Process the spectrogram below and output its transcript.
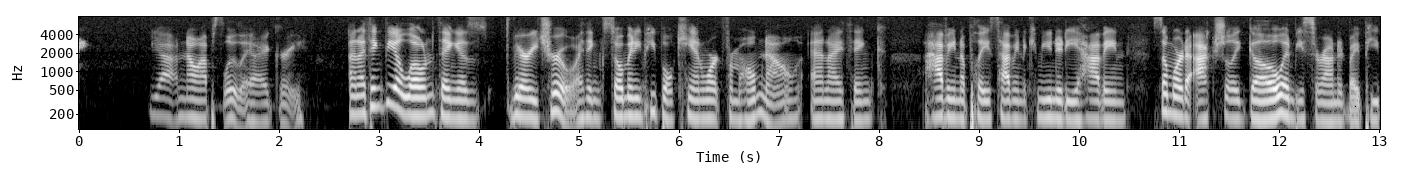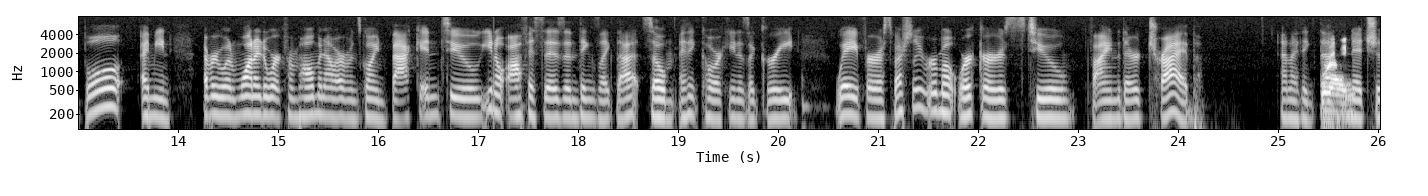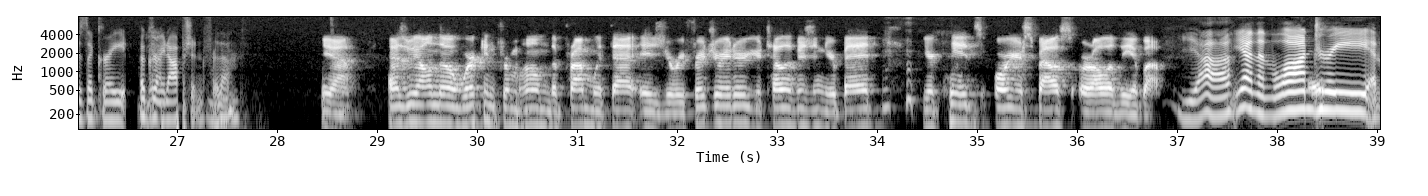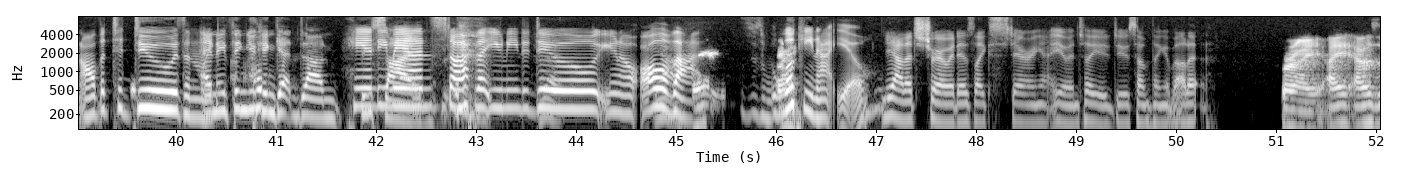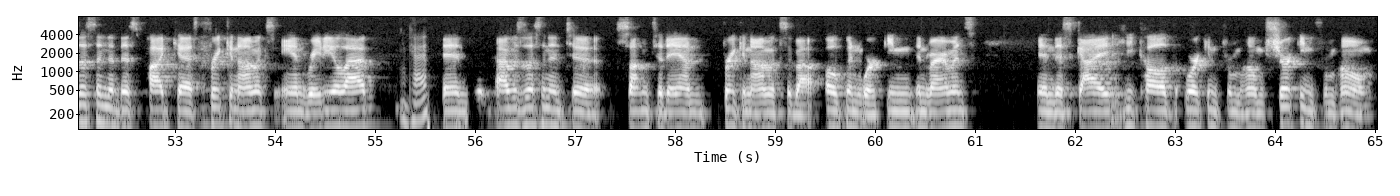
Yeah, no, absolutely. I agree. And I think the alone thing is very true. I think so many people can work from home now. And I think having a place, having a community, having somewhere to actually go and be surrounded by people. I mean, everyone wanted to work from home and now everyone's going back into, you know, offices and things like that. So I think co-working is a great way for especially remote workers to find their tribe. And I think that right. niche is a great a great yeah. option for mm-hmm. them. Yeah as we all know, working from home, the problem with that is your refrigerator, your television, your bed, your kids, or your spouse, or all of the above. Yeah. Yeah, and then laundry and all the to dos and like anything you can get done. Handyman besides. stuff that you need to do, yeah. you know, all yeah. of that. It's just right. looking at you. Yeah, that's true. It is like staring at you until you do something about it. Right. I, I was listening to this podcast, Freakonomics and Radiolab Okay. And I was listening to something today on Freakonomics about open working environments. And this guy, he called working from home shirking from home.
